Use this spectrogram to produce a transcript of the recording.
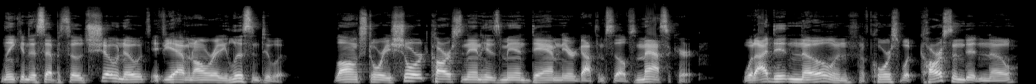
Link in this episode's show notes if you haven't already listened to it. Long story short, Carson and his men damn near got themselves massacred. What I didn't know, and of course what Carson didn't know,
